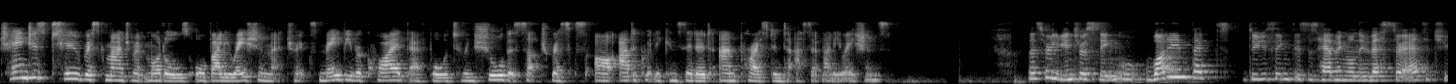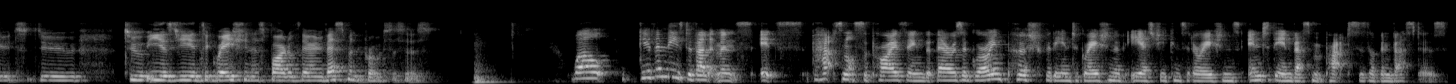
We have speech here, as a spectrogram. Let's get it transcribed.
Changes to risk management models or valuation metrics may be required, therefore, to ensure that such risks are adequately considered and priced into asset valuations. That's really interesting. What impact do you think this is having on investor attitudes to, to ESG integration as part of their investment processes? Well, given these developments, it's perhaps not surprising that there is a growing push for the integration of ESG considerations into the investment practices of investors.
